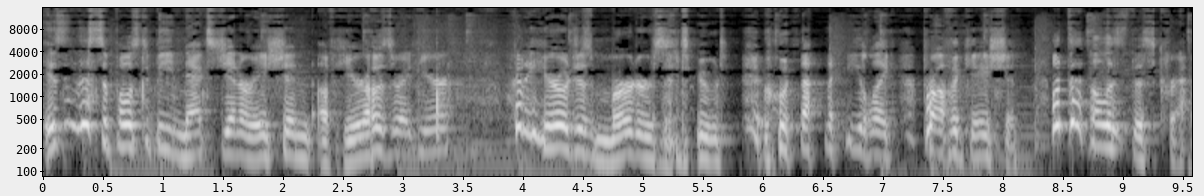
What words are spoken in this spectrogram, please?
isn't this supposed to be next generation of heroes right here? What kind of hero just murders a dude without any, like, provocation? What the hell is this crap?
